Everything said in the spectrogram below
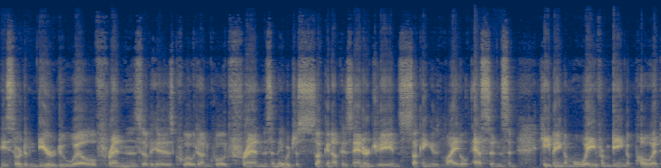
these sort of near do well friends of his, quote unquote friends. And they were just sucking up his energy and sucking his vital essence and keeping him away from being a poet.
